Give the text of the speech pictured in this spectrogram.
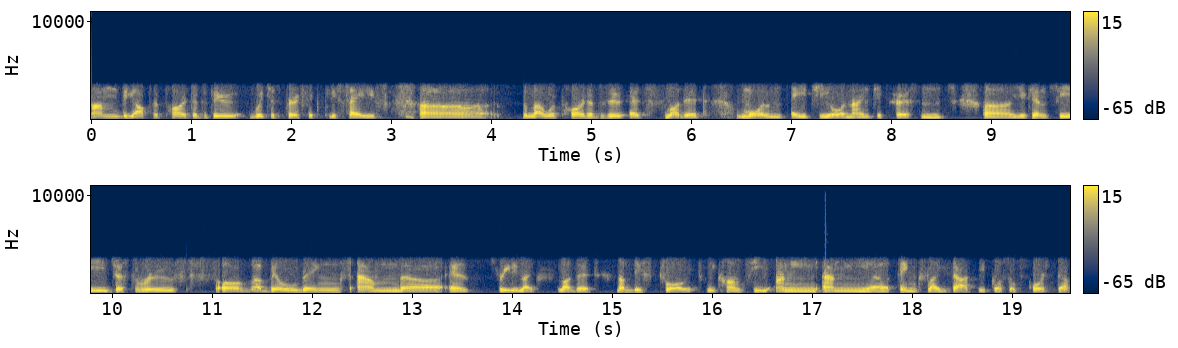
and the upper part of the zoo, which is perfectly safe. Uh, the lower part of the zoo is flooded more than 80 or 90 percent. Uh, you can see just roofs of uh, buildings and uh, it's really like flooded, not destroyed. We can't see any any uh, things like that because of course there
